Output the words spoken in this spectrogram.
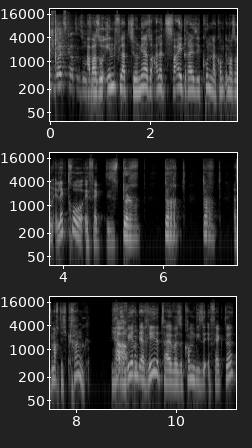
ich wollte es gerade so Aber so inflationär, so alle zwei, drei Sekunden, da kommt immer so ein Elektroeffekt, dieses Dürrt, Dürrt, Dürrt. Das macht dich krank. Ja, Auch während er redet teilweise kommen diese Effekte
